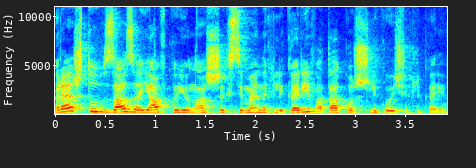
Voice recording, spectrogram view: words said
Решту за заявкою наших сімейних лікарів, а також лікуючих лікарів.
